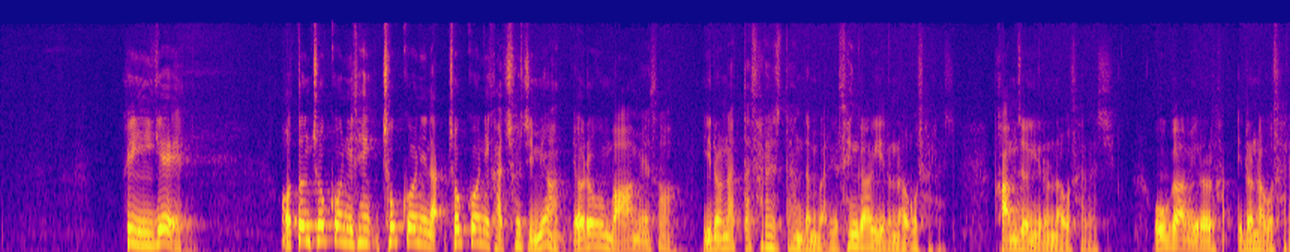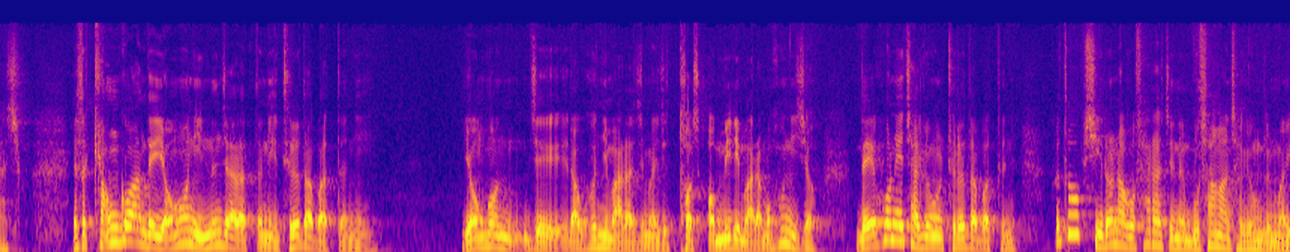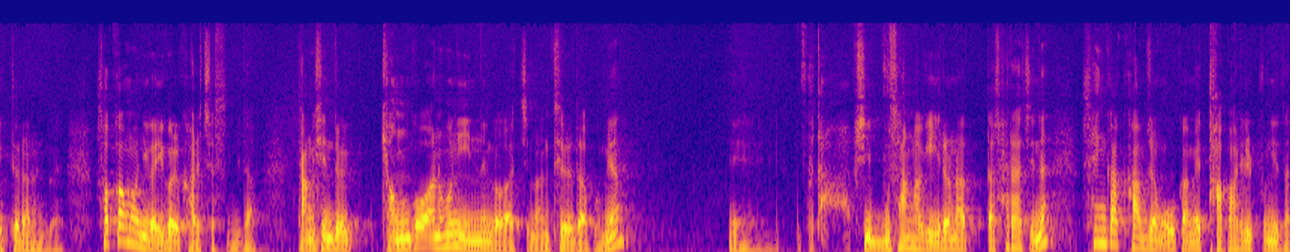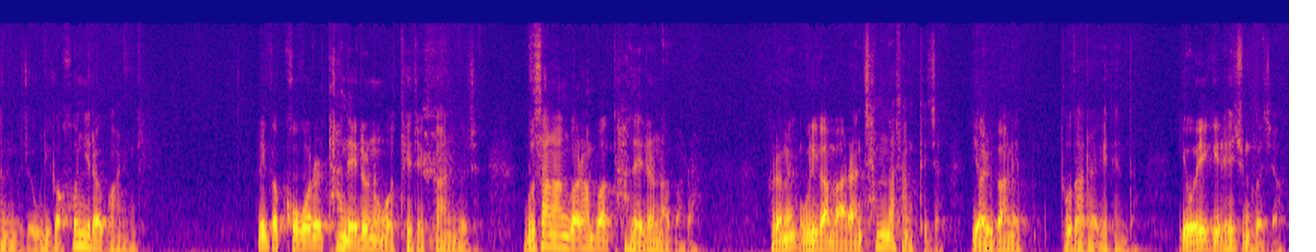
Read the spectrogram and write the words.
그 이게 어떤 조건이 생, 조건이 조건이 갖춰지면 여러분 마음에서 일어났다 사라졌다 한단 말이에요. 생각이 일어나고 사라지고, 감정이 일어나고 사라지고, 오감이 일어나고 사라지고. 그래서 견고한 내 영혼이 있는 줄 알았더니 들여다봤더니 영혼 이제라고 흔히 말하지만 이제 더 엄밀히 말하면 혼이죠. 내 혼의 작용을 들여다봤더니 끝없이 일어나고 사라지는 무상한 작용들만 있더라는 거예요. 석가모니가 이걸 가르쳤습니다. 당신들 견고한 혼이 있는 것 같지만 들여다보면 예, 끝없이 무상하게 일어났다 사라지는 생각, 감정, 오감의 다발일 뿐이라는 거죠. 우리가 혼이라고 하는 게. 그러니까 그거를 다 내려놓으면 어떻게 될까 하는 거죠. 무상한 걸 한번 다 내려놔 봐라. 그러면 우리가 말한 참나 상태죠. 열반에 도달하게 된다. 요 얘기를 해준 거죠.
